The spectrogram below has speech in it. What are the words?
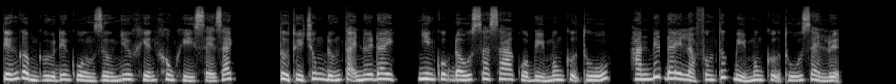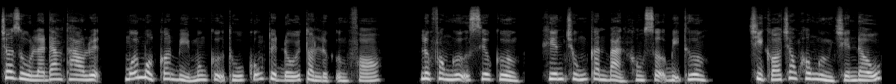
Tiếng gầm gừ điên cuồng dường như khiến không khí xé rách. Tử thủy trung đứng tại nơi đây, nhìn cuộc đấu xa xa của bỉ mông cự thú. Hắn biết đây là phương thức bỉ mông cự thú rèn luyện. Cho dù là đang thao luyện, mỗi một con bỉ mông cự thú cũng tuyệt đối toàn lực ứng phó. Lực phòng ngự siêu cường khiến chúng căn bản không sợ bị thương chỉ có trong không ngừng chiến đấu,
